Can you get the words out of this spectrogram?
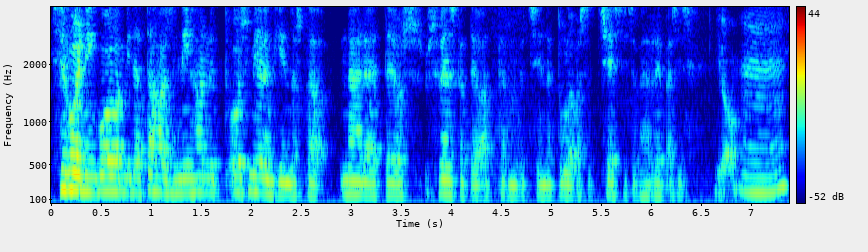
se voi niinku olla mitä tahansa, niin ihan nyt olisi mielenkiintoista nähdä, että jos Svenska Teatter nyt siinä tulevassa Chessissä vähän repäsisi. joo. Mm.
